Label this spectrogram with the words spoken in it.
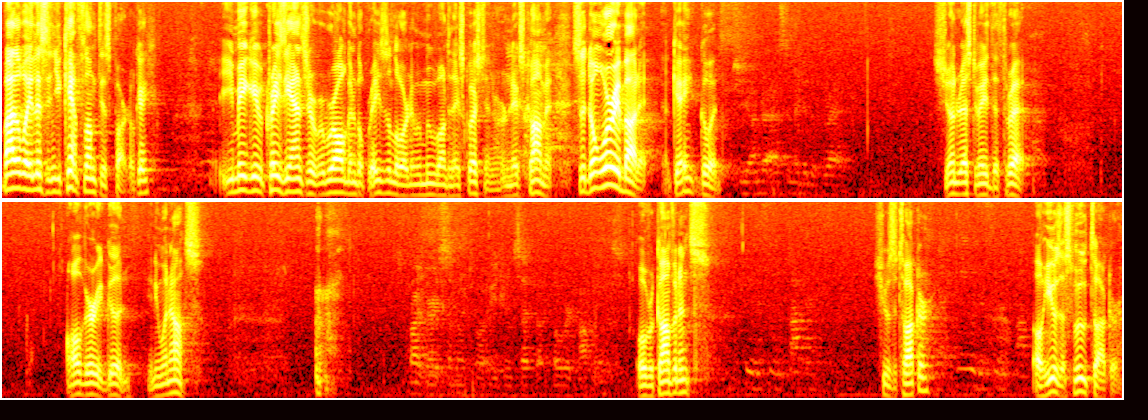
By the way, listen, you can't flunk this part, okay? You may give a crazy answer. We're all going to go praise the Lord and we'll move on to the next question or next comment. So don't worry about it, okay? good. She underestimated the threat. She underestimated the threat. All very good. Anyone else? Overconfidence. She was a talker? Oh, he was a smooth talker.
